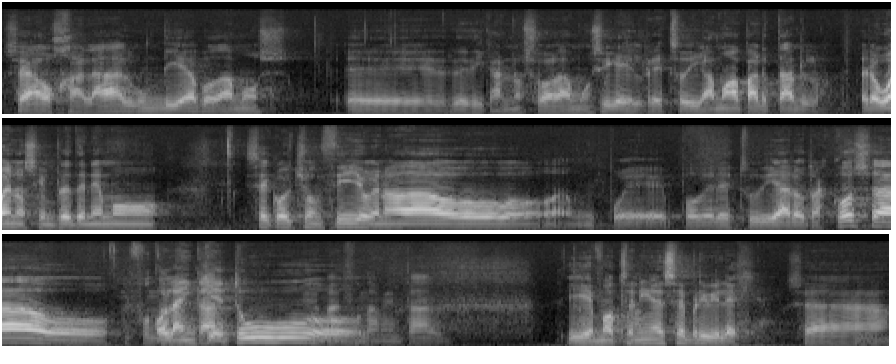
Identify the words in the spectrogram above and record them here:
O sea, ojalá algún día podamos eh, dedicarnos solo a la música y el resto, digamos, apartarlo. Pero bueno, siempre tenemos ese colchoncillo que nos ha dado pues, poder estudiar otras cosas o, o la inquietud. es o- fundamental. y hemos tenido ese privilegio. O sea,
